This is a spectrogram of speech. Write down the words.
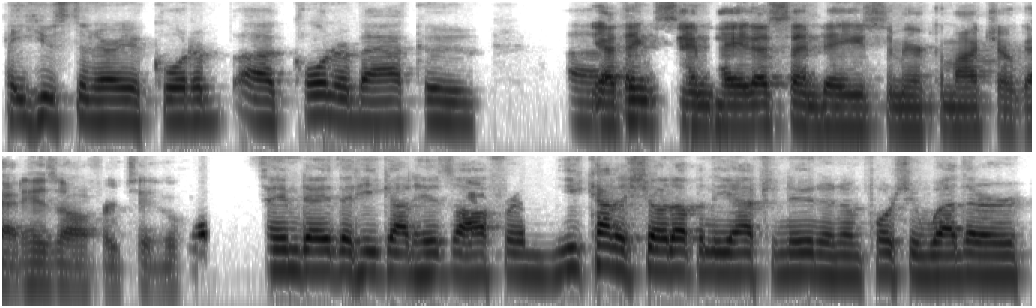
a Houston area quarter uh, cornerback who. Uh, yeah, I think same day. That same day, Samir Camacho got his offer too. Same day that he got his offer, and he kind of showed up in the afternoon, and unfortunately, weather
